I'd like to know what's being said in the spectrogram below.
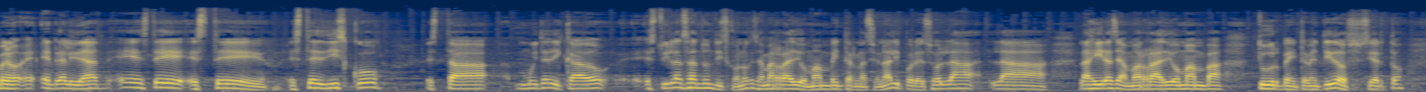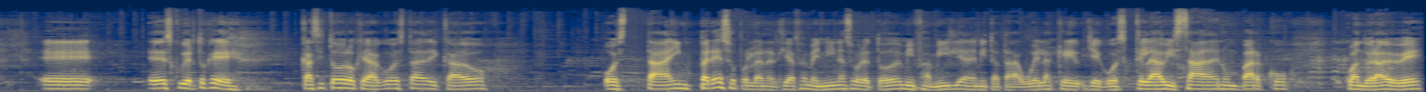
Bueno, e, en realidad este, este, este disco está muy dedicado, estoy lanzando un disco ¿no? que se llama Radio Mamba Internacional y por eso la, la, la gira se llama Radio Mamba Tour 2022, ¿cierto? Eh, he descubierto que casi todo lo que hago está dedicado o está impreso por la energía femenina, sobre todo de mi familia, de mi tatarabuela que llegó esclavizada en un barco cuando era bebé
